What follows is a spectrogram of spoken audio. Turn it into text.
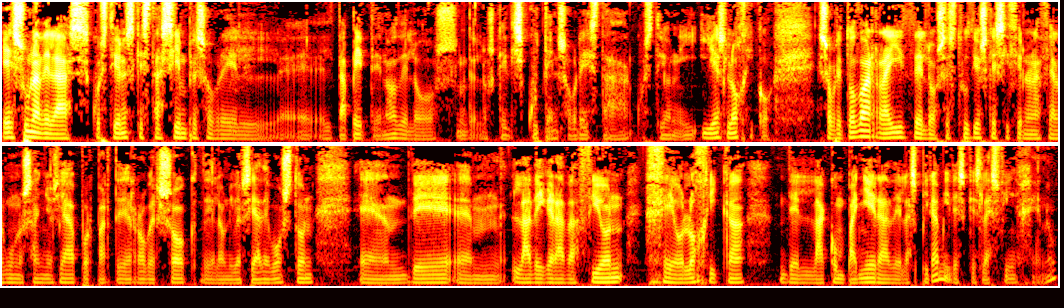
es una de las cuestiones que está siempre sobre el, tapete ¿no? de, los, de los que discuten sobre esta cuestión. Y, es lógico, sobre todo a raíz de los estudios que se hicieron hace algunos años ya por parte de Robert Schock de la Universidad de Boston eh, de em, la degradación geológica de la compañera de las pirámides, que es la esfinge. ¿no?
